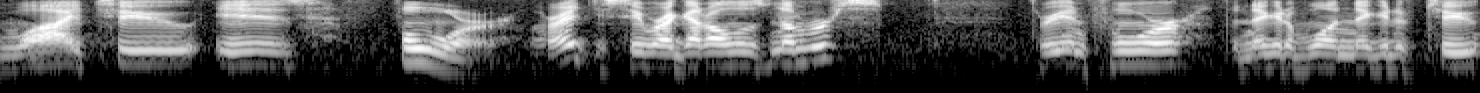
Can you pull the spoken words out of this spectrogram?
y2 is 4. All right, you see where I got all those numbers? 3 and 4, the negative 1, negative 2.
